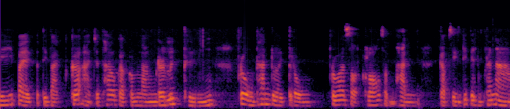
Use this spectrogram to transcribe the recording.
นี้ไปปฏิบัติก็อาจจะเท่ากับกำลังระลึกถึงพระองค์ท่านโดยตรง เพราะว่าสอดคล้องสัมพันธ์กับสิ่งที่เป็นพระนาม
